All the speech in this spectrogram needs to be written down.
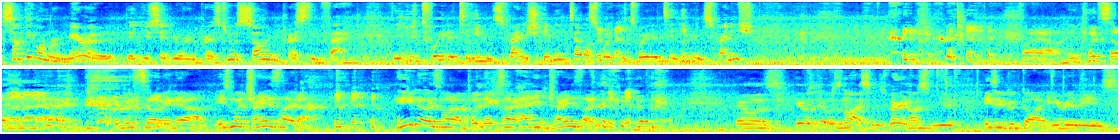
Something on Romero that you said you were impressed. You were so impressed, in fact, that you tweeted to him in Spanish. Can you tell us what you tweeted to him in Spanish? Wow, he puts it on me now. He puts it on me now. He's my translator. He knows what I put there because I had him translate. It was it was it was nice. It was very nice of you. He's a good guy. He really is.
